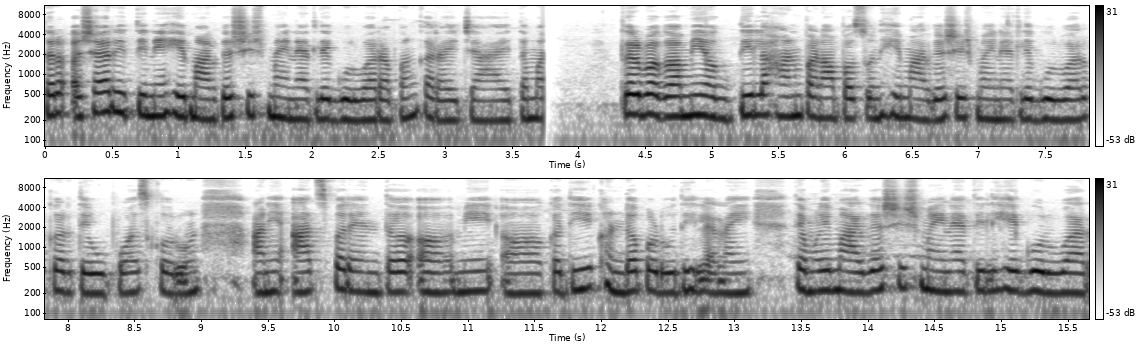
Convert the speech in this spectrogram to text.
तर अशा रीतीने हे मार्गशीर्ष महिन्यातले गुरुवार आपण करायचे आहे तर तर बघा मी अगदी लहानपणापासून हे मार्गशीर्ष महिन्यातले गुरुवार करते उपवास करून आणि आजपर्यंत मी कधीही खंड पडू दिला नाही. त्यामुळे मार्गशीर्ष महिन्यातील हे गुरुवार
